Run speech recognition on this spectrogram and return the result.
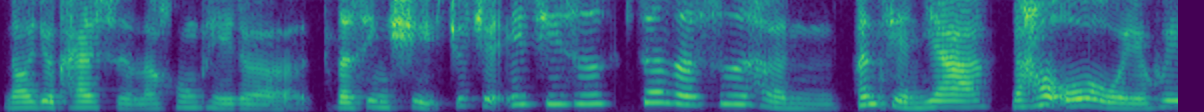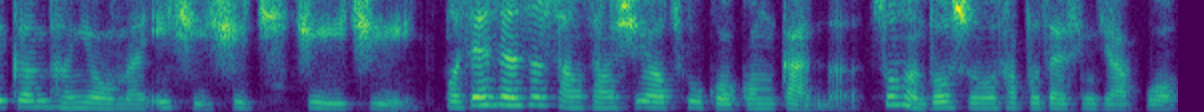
然后就开始了烘焙的的兴趣，就觉得哎，其实真的是很很减压。然后偶尔我也会跟朋友们一起去聚一聚。我先生是常常需要出国公干的，说很多时候他不在新加坡。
